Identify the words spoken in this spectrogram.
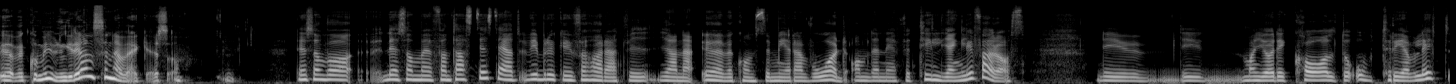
över kommungränserna verkar det som. Det som, var, det som är fantastiskt är att vi brukar ju få höra att vi gärna överkonsumerar vård om den är för tillgänglig för oss. Det är ju, det är, man gör det kalt och otrevligt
